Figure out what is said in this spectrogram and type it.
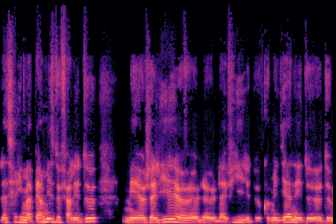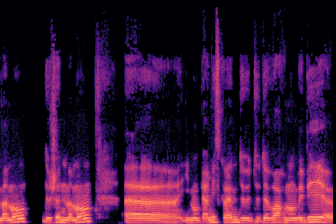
la série m'a permis de faire les deux, mais euh, j'alliais euh, la vie de comédienne et de, de maman, de jeune maman. Euh, ils m'ont permis quand même de, d'avoir mon bébé euh,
